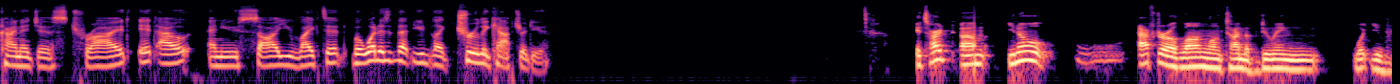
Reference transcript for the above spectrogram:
kind of just tried it out and you saw you liked it, but what is it that you like truly captured you? It's hard um you know after a long long time of doing what you've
